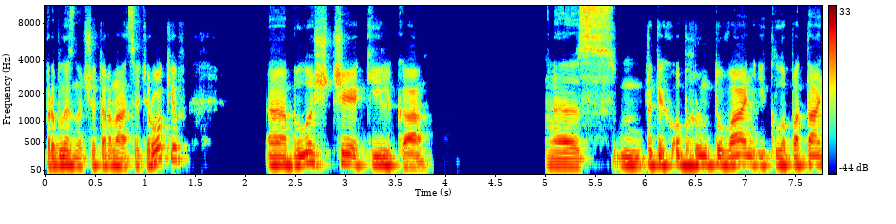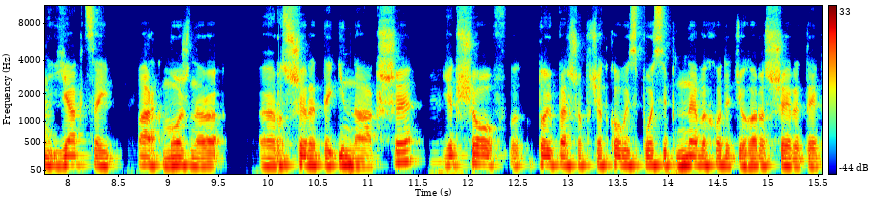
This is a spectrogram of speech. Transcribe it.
приблизно 14 років. Е, було ще кілька е, таких обґрунтувань і клопотань, як цей парк можна е, розширити інакше, якщо в той першопочатковий спосіб не виходить його розширити.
